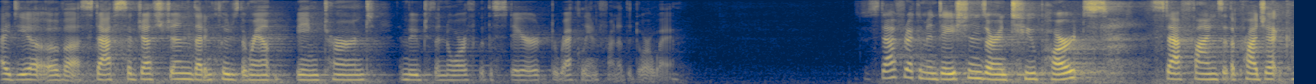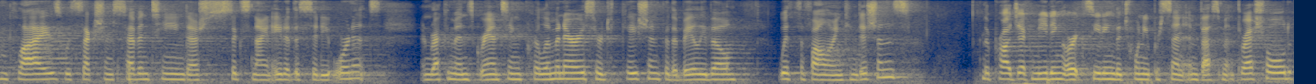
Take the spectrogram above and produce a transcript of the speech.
idea of a staff suggestion that includes the ramp being turned and moved to the north with the stair directly in front of the doorway. Staff recommendations are in two parts. Staff finds that the project complies with section 17-698 of the city ordinance and recommends granting preliminary certification for the Bailey Bill with the following conditions. The project meeting or exceeding the 20% investment threshold,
